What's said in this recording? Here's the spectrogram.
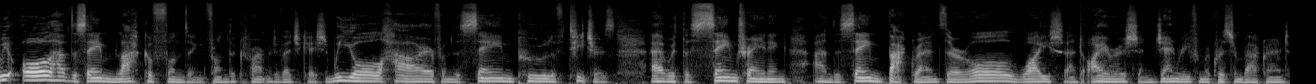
We all have the same lack of funding from the Department of Education. We all hire from the same pool of teachers uh, with the same training and the same backgrounds. They're all white and Irish and generally from a Christian background.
